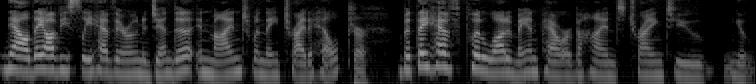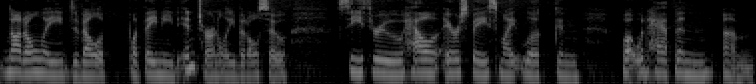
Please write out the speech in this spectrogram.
Now they obviously have their own agenda in mind when they try to help. Sure. But they have put a lot of manpower behind trying to, you know, not only develop what they need internally, but also see through how airspace might look and what would happen um,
